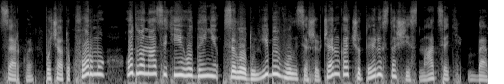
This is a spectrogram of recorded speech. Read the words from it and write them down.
церкви. Початок форму о 12 годині село Дуліби, вулиця Шевченка, 416 Б.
